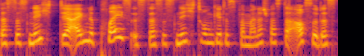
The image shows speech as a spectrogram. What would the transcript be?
dass das nicht der eigene Place ist, dass es nicht darum geht, das ist bei meiner Schwester auch so, dass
